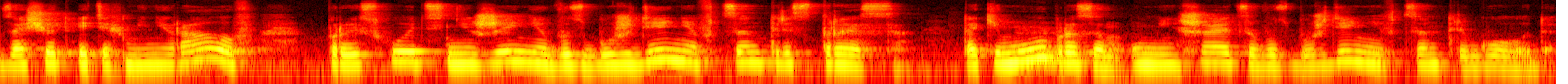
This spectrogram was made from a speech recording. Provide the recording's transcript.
за счет этих минералов происходит снижение возбуждения в центре стресса. Таким образом уменьшается возбуждение в центре голода.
